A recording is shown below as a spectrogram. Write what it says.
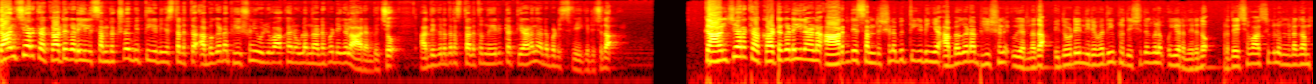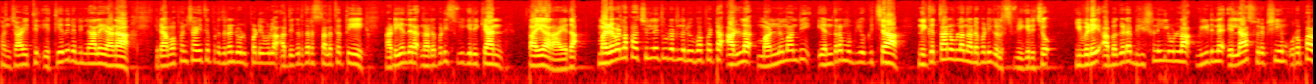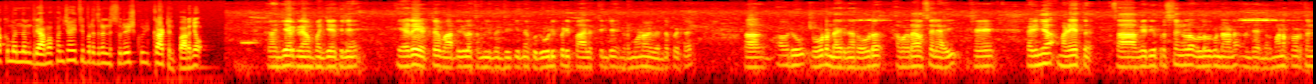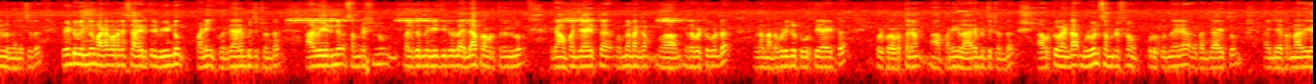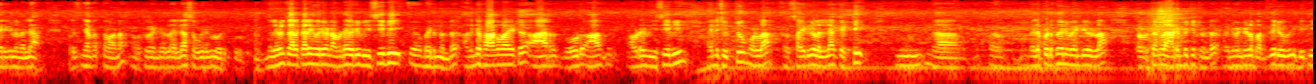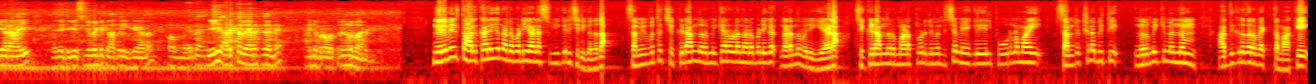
കാഞ്ചിയാർ കക്കാട്ടുകടയിൽ സംരക്ഷണ ഭിത്തി ഇടിഞ്ഞ സ്ഥലത്ത് അപകട ഭീഷണി ഒഴിവാക്കാനുള്ള നടപടികൾ ആരംഭിച്ചു. അധികൃതർ സ്ഥലത്ത് നേരിട്ടെത്തിയാണ് നടപടി സ്വീകരിച്ചത്. കാഞ്ചിയാർ കക്കാട്ടുകടയിലാണ് ആറിന്റെ സംരക്ഷണ ഭിത്തി ഇടിഞ്ഞ അപകട ഭീഷണി ഉയർന്നത്. ഇതോടെ നിരവധി പ്രതിഷേധങ്ങളും ഉയർന്നിരുന്നു. പ്രദേശവാസികൾ ഒന്നടങ്കം പഞ്ചായത്തിൽ എത്തിയതിന് പിന്നാലെയാണ് ഗ്രാമപഞ്ചായത്ത് പ്രസിഡന്റ് ഉൾപ്പെടെയുള്ള അധികൃതർ സ്ഥലത്തെത്തി അടിയന്തര നടപടി സ്വീകരിക്കാൻ തയ്യാറായത്. മഴവെള്ളപ്പാച്ചിലിനെ തുടർന്ന് രൂപപ്പെട്ട അള്ള് മണ്ണുമാന്തി യന്ത്രം ഉപയോഗിച്ച നികത്താനുള്ള നടപടികൾ സ്വീകരിച്ചു. ഇവിടെ അപകട ഭീഷണിയിലുള്ള വീടിന് എല്ലാ സുരക്ഷയും ഉറപ്പാക്കുമെന്നും ഗ്രാമപഞ്ചായത്ത് പ്രസിഡന്റ് സുരേഷ് കുഴിക്കാട്ടിൽ പറഞ്ഞു. കാഞ്ചിയാർ ഗ്രാമപഞ്ചായത്തിലെ ഏഴ് എട്ട് വാർഡുകളെ തമ്മിൽ ബന്ധിക്കുന്ന കുരുവടിപ്പടി പാലത്തിന്റെ നിർമ്മാണവുമായി ബന്ധപ്പെട്ട് ഒരു റോഡുണ്ടായിരുന്നു. റോഡ് അപകടാവസ്ഥയിലായി. പക്ഷേ കഴിഞ്ഞ മഴയത്ത് സാങ്കേതിക പ്രശ്നങ്ങൾ ഉള്ളതുകൊണ്ടാണ് അതിന്റെ നിർമ്മാണ പ്രവർത്തനങ്ങൾ നിലച്ചത്. വീണ്ടും ഇന്ന് മഴ കുറഞ്ഞ സാഹചര്യത്തിൽ വീണ്ടും പണി പുനരാരംഭിച്ചിട്ടുണ്ട്. ആ വീടിന് സംരക്ഷണം നൽകുന്ന രീതിയിലുള്ള എല്ലാ പ്രവർത്തനങ്ങളും ഗ്രാമപഞ്ചായത്ത് ഒന്നടങ്കം ഇടപെട്ടുകൊണ്ട് ഉള്ള നടപടികൾ പൂർത്തിയായിട്ട് ഇപ്പോൾ പ്രവർത്തനം പണികൾ ആരംഭിച്ചിട്ടുണ്ട്. അവർക്ക് വേണ്ട മുഴുവൻ സംരക്ഷണവും കൊടുക്കുന്നതിന് പഞ്ചായത്തും അതിന്റെ ഭരണാധികാരികളും എല്ലാം പ്രതിജ്ഞാബദ്ധമാണ്. അവർക്ക് വേണ്ടിയുള്ള എല്ലാ സൗകര്യങ്ങളും ഒരുക്കി കൊടുക്കും നിലവിൽ താൽക്കാലിക വരുവാണ് അവിടെ ഒരു വി സി ബി വരുന്നുണ്ട്. അതിന്റെ ഭാഗമായിട്ട് ആ റോഡ് ആ അവിടെ വി സി ബിയും അതിന്റെ ചുറ്റുമുള്ള സൈഡുകളെല്ലാം കെട്ടി ബലപ്പെടുത്തുന്നതിന് വേണ്ടിയുള്ള പ്രവർത്തനങ്ങൾ ആരംഭിച്ചിട്ടുണ്ട്. അതിനുവേണ്ടിയുള്ള പദ്ധതി രൂപ ഡി പി അതിന്റെ ജി എസിന് വേണ്ടി കാത്തു നിൽക്കുകയാണ് ഈ അടുത്ത വേനൽക്ക് തന്നെ അതിന്റെ പ്രവർത്തനങ്ങളും ആരംഭിക്കും. നിലവിൽ താൽക്കാലിക നടപടിയാണ് സ്വീകരിച്ചിരിക്കുന്നത്. സമീപത്തെ ചെക്ക് ഡാം നിർമ്മിക്കാനുള്ള നടപടികൾ നടന്നു വരികയാണ്. ചെക്ക് ഡാം നിർമ്മാണത്തോടനുബന്ധിച്ച മേഖലയിൽ പൂർണമായി സംരക്ഷണ ഭിത്തി നിർമ്മിക്കുമെന്നും അധികൃതർ വ്യക്തമാക്കി.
